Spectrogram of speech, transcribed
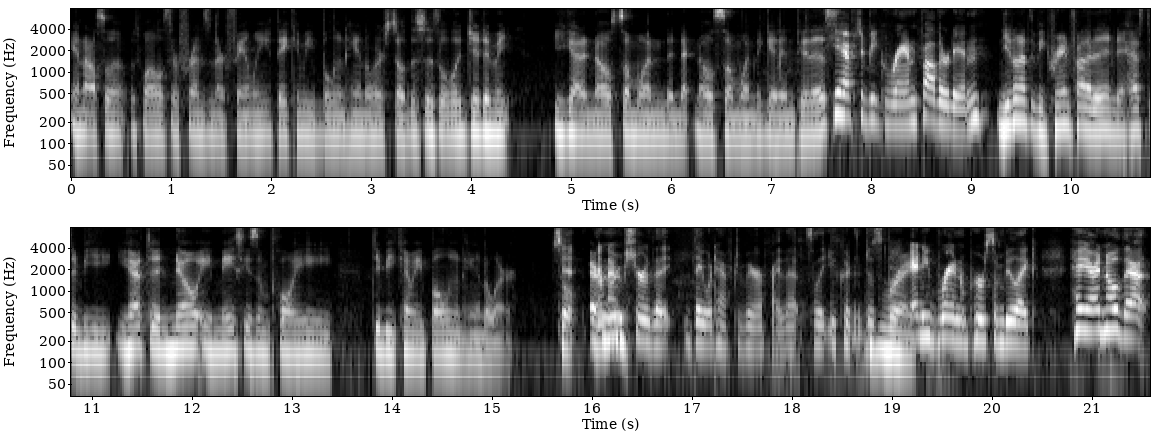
and also as well as their friends and their family. They can be balloon handlers, so this is a legitimate. You got to know someone to know someone to get into this. You have to be grandfathered in. You don't have to be grandfathered in. It has to be. You have to know a Macy's employee to become a balloon handler. So and I'm sure that they would have to verify that so that you couldn't just Right. any random person be like, "Hey, I know that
